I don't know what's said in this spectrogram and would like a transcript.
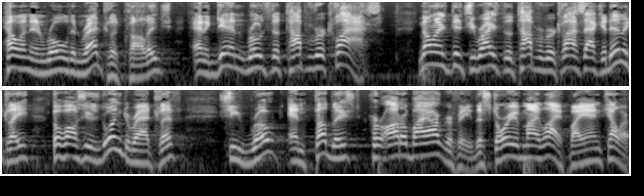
Helen enrolled in Radcliffe College and again rose to the top of her class. Not only did she rise to the top of her class academically, but while she was going to Radcliffe, she wrote and published her autobiography, The Story of My Life by Ann Keller,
